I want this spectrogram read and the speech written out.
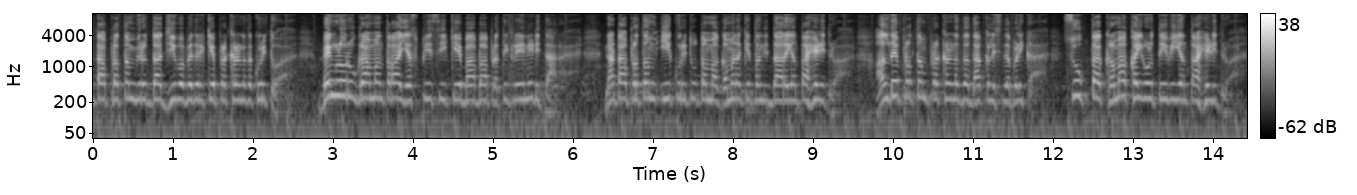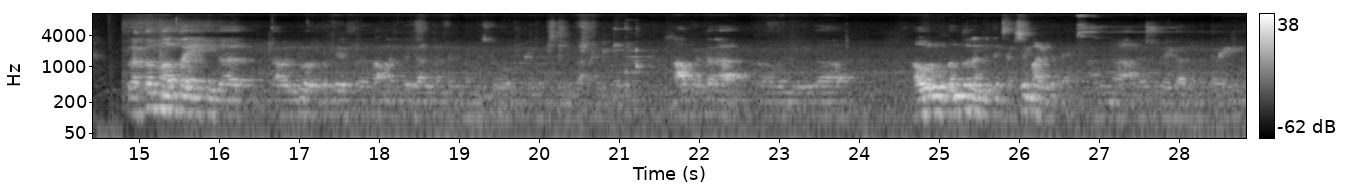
ನಟ ಪ್ರಥಮ್ ವಿರುದ್ಧ ಜೀವ ಬೆದರಿಕೆ ಪ್ರಕರಣದ ಕುರಿತು ಬೆಂಗಳೂರು ಗ್ರಾಮಾಂತರ ಎಸ್ಪಿ ಸಿ ಕೆ ಬಾಬಾ ಪ್ರತಿಕ್ರಿಯೆ ನೀಡಿದ್ದಾರೆ. ನಟ ಪ್ರಥಮ್ ಈ ಕುರಿತು ತಮ್ಮ ಗಮನಕ್ಕೆ ತಂದಿದ್ದಾರೆ ಅಂತ ಹೇಳಿದ್ರು. ಅಲ್ಲದೆ ಪ್ರಥಮ್ ಪ್ರಕರಣದ ದಾಖಲಿಸಿದ ಬಳಿಕ ಸೂಕ್ತ ಕ್ರಮ ಕೈಗೊಳ್ತೀವಿ ಅಂತ ಹೇಳಿದ್ರು. ಆ ಪ್ರಕಾರ ಒಂದು ಅವರು ಬಂದು ನನ್ನ ಜೊತೆ ಚರ್ಚೆ ಮಾಡಿದ್ದಾರೆ. ಅದನ್ನ ಆದಷ್ಟು ಬೇಗ ಅದನ್ನು ಬಗ್ಗೆ ರೈಟಿಂಗ್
